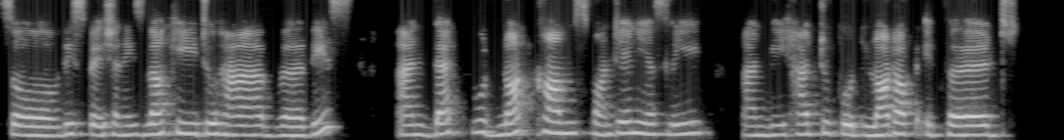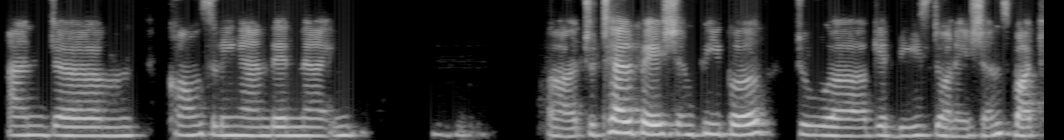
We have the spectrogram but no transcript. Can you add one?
So this patient is lucky to have uh, this, and that would not come spontaneously. And we had to put a lot of effort and um, counseling and then uh, uh, to tell patient people to uh, get these donations. But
